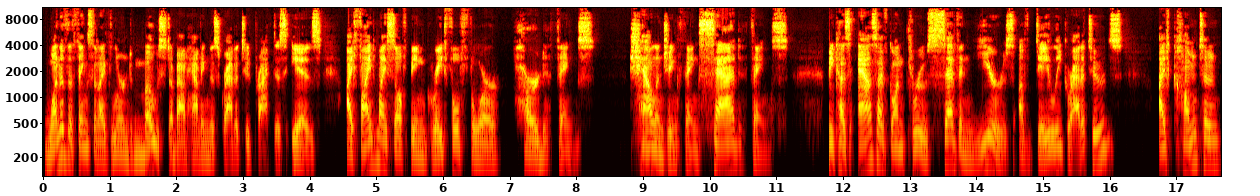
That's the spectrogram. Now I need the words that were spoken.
One of the things that I've learned most about having this gratitude practice is I find myself being grateful for hard things, challenging things, sad things. Because as I've gone through seven years of daily gratitudes, I've come to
